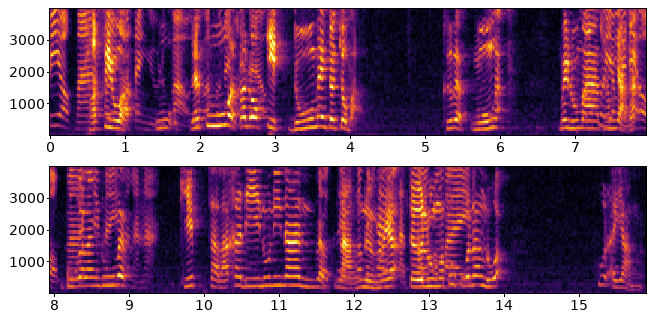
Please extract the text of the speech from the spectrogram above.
ปี้ออกมาช็อตฟิลอะเขาแต่งอยู่หกูรือเปล่าแล้วกูอะก็โรคจิตดูแม่งจนจบอะ คือแบบงงอะ ไม่รู้มาคือทำอย่างไม่อะ ได้ออกมากูกำลังใช่ไหมดูแบบถ้างั้นอะ คลิปสารคดีนู่นนี่นั่น แบบโอเคหนังก็ไม่หนึ่งใช่อะไรเงี้ยตัดเจอลุงมาไปปุ๊บกูก็นั่งดูอะพูดอะไรอย่างอะ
